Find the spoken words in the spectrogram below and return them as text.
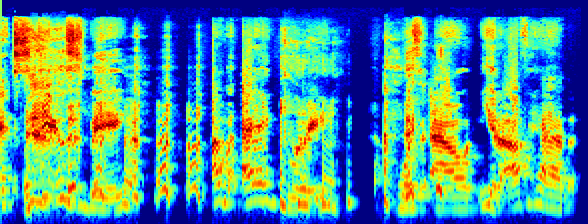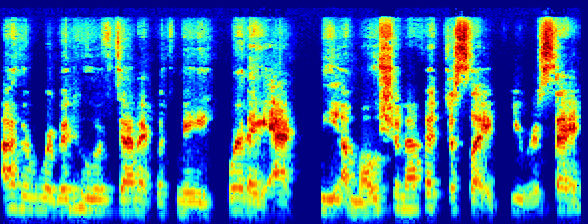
excuse me. I'm angry without, you know, I've had other women who have done it with me where they act the emotion of it, just like you were saying,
